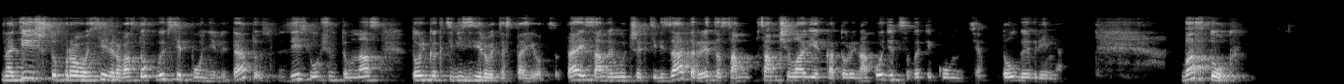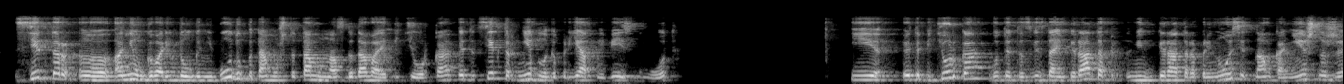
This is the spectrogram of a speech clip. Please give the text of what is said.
Надеюсь, что про северо-восток вы все поняли, да, то есть здесь, в общем-то, у нас только активизировать остается, да, и самый лучший активизатор – это сам, сам человек, который находится в этой комнате долгое время. Восток. Сектор, э, о нем говорить долго не буду, потому что там у нас годовая пятерка. Этот сектор неблагоприятный весь год. И эта пятерка, вот эта звезда императора, императора приносит нам, конечно же,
